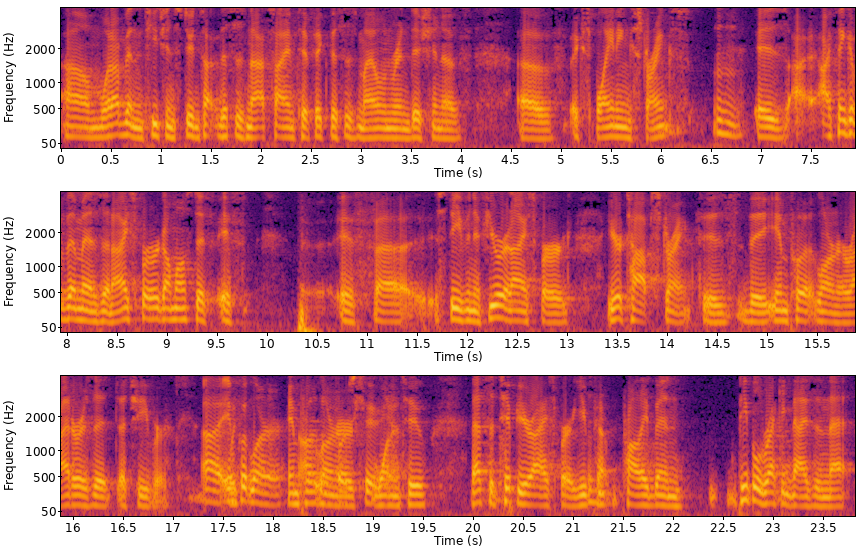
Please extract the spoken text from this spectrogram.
Um, what I've been teaching students, this is not scientific. This is my own rendition of of explaining strengths. Is I, I think of them as an iceberg almost. If if if uh, Stephen, if you're an iceberg, your top strength is the input learner, right, or is it achiever? Uh, input learner. Input learners two, one yeah. and two. That's the tip of your iceberg. You've Mm-hmm. probably been people recognize in that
